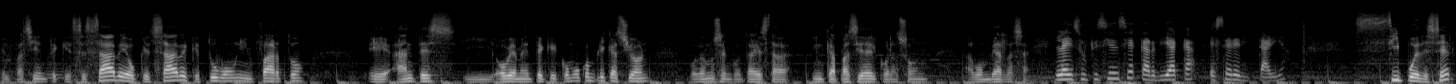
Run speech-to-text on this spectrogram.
el paciente que se sabe o que sabe que tuvo un infarto eh, antes y obviamente que como complicación podemos encontrar esta incapacidad del corazón a bombear la sangre. ¿La insuficiencia cardíaca es hereditaria? Sí puede ser,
